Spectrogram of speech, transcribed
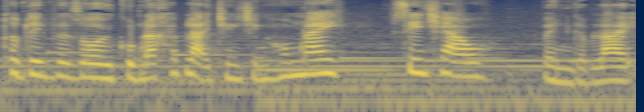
Thông tin vừa rồi cũng đã khép lại chương trình hôm nay. Xin chào và hẹn gặp lại.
